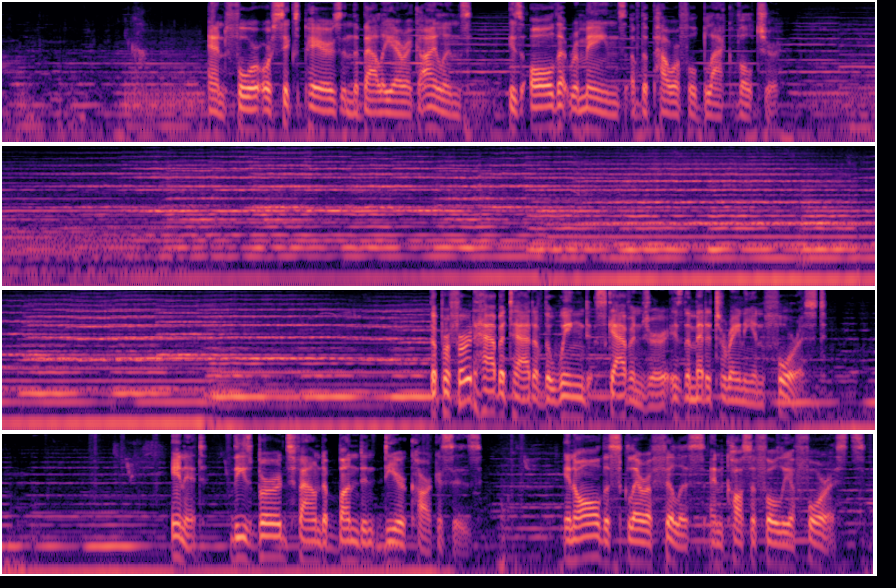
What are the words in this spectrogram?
and four or six pairs in the Balearic Islands is all that remains of the powerful black vulture. The preferred habitat of the winged scavenger is the Mediterranean forest. In it, these birds found abundant deer carcasses, in all the sclerophyllous and caussofolia forests.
